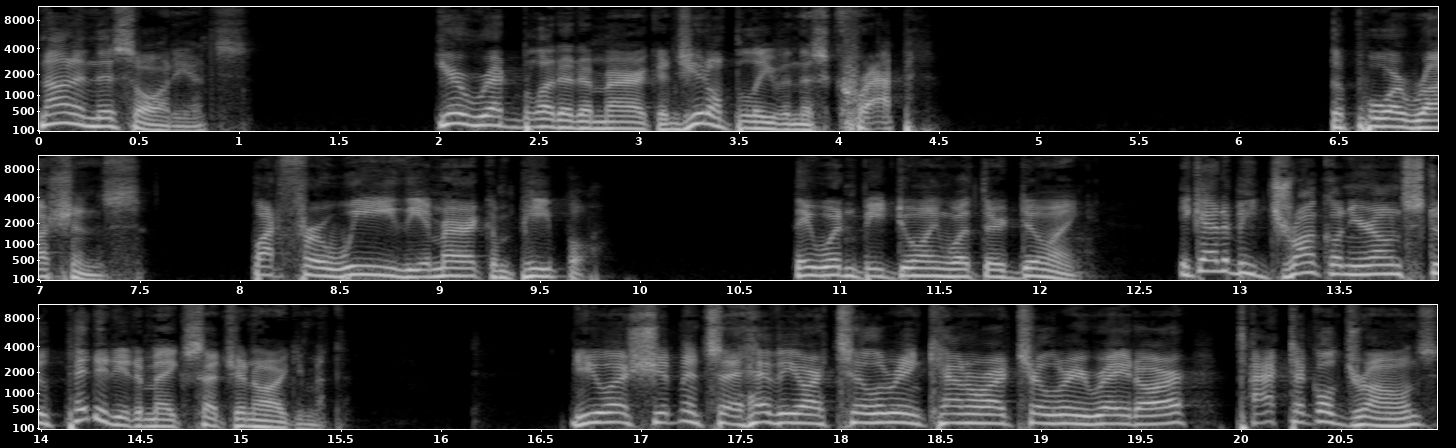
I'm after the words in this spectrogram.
Not in this audience. You're red blooded Americans. You don't believe in this crap the poor Russians, but for we, the American people. they wouldn't be doing what they're doing. You got to be drunk on your own stupidity to make such an argument. U.S. shipments of heavy artillery and counter artillery radar, tactical drones,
